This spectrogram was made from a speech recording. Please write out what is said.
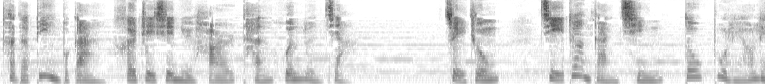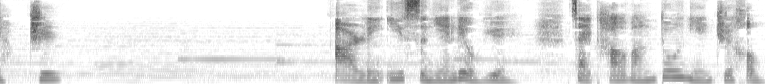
可他并不敢和这些女孩谈婚论嫁，最终几段感情都不了了之。二零一四年六月，在逃亡多年之后。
